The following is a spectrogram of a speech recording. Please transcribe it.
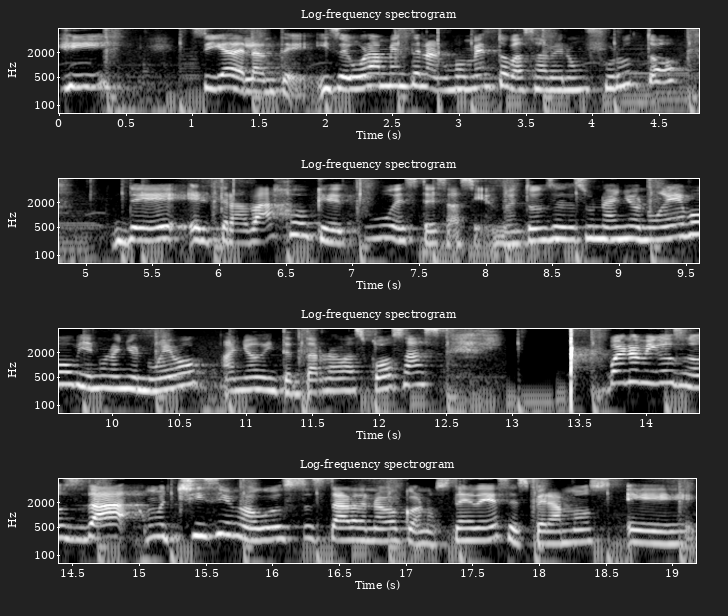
y sigue adelante. Y seguramente en algún momento vas a ver un fruto de el trabajo que tú estés haciendo. Entonces es un año nuevo, viene un año nuevo, año de intentar nuevas cosas. Bueno amigos, nos da muchísimo gusto estar de nuevo con ustedes. Esperamos eh,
